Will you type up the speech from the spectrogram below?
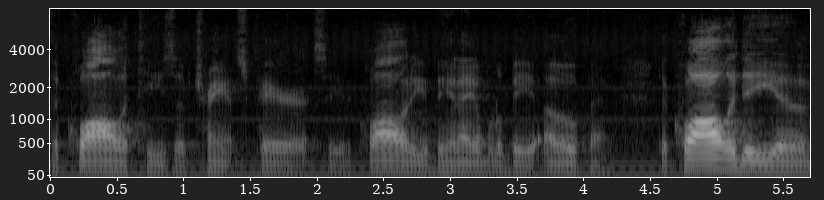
the qualities of transparency, the quality of being able to be open, the quality of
